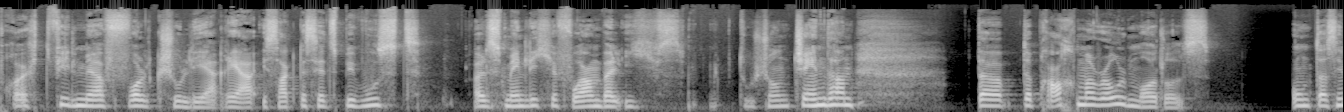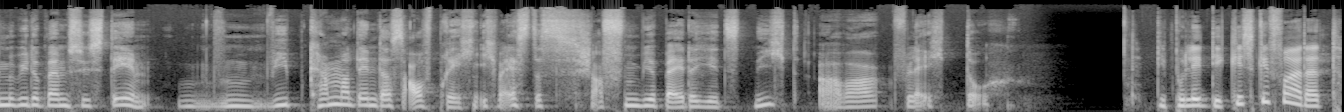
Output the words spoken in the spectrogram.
bräuchte viel mehr Volksschullehrer. Ich sage das jetzt bewusst als männliche Form, weil ich tu schon gendern. Da, da brauchen wir Role Models. Und da sind wir wieder beim System. Wie kann man denn das aufbrechen? Ich weiß, das schaffen wir beide jetzt nicht, aber vielleicht doch. Die Politik ist gefordert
